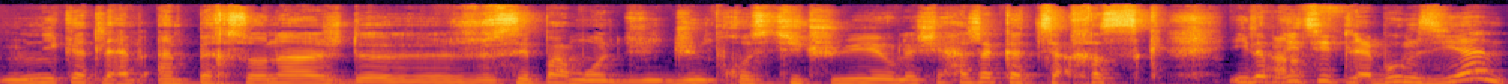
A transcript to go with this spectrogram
ملي كتلعب un personnage de je sais pas moi d'une d'une prostituée ولا شي حاجه كتع- خاصك الا بغيتي تلعبو مزيان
